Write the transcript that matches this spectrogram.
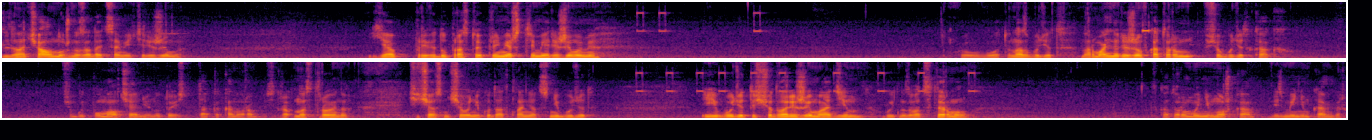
для начала нужно задать сами эти режимы. Я приведу простой пример с тремя режимами. Вот, у нас будет нормальный режим, в котором все будет как все будет по умолчанию, ну то есть так как оно настроено. Сейчас ничего никуда отклоняться не будет. И будет еще два режима. Один будет называться термал, в котором мы немножко изменим камбер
